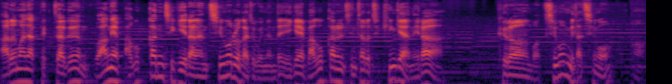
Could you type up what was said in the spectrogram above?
아르마냐 백작은 왕의 마국간직이라는 칭호를 가지고 있는데 이게 마국간을 진짜로 지킨 게 아니라 그런 뭐 칭호입니다. 칭호. 어.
